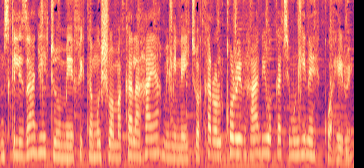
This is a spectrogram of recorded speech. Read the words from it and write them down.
msikilizaji, tumefika mwisho wa makala haya. Mimi naitwa Carol Korir, hadi wakati mwingine, kwa heri.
